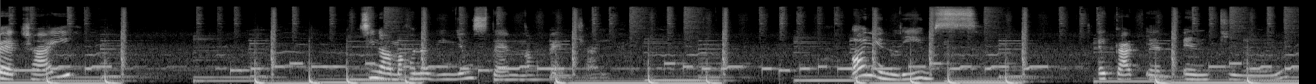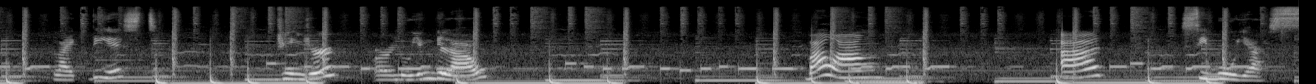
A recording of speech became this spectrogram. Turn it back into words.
pechay, sinama ko na din yung stem ng pechay. Onion leaves, I cut it into like this. Ginger or luyang dilaw. Bawang. At sibuyas.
